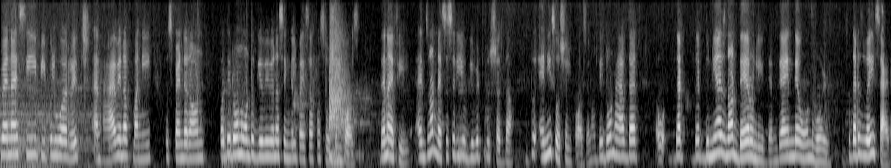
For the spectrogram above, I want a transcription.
When I see people who are rich and have enough money to spend around, but they don't want to give even a single paisa for social cause, then I feel it's not necessary you give it for Shraddha to any social cause. You know, they don't have that oh, that that dunya is not there only with them. They are in their own world. So that is very sad.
